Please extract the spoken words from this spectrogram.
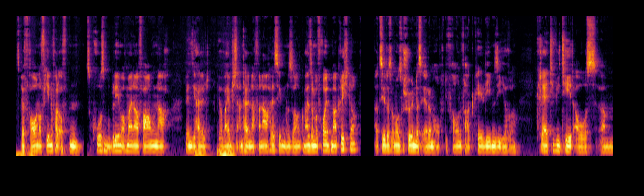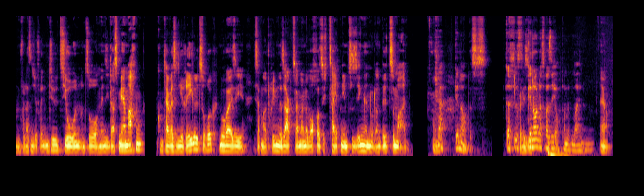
ist bei Frauen auf jeden Fall oft ein zu großes Problem, auch meiner Erfahrung nach, wenn sie halt ihre weiblichen Anteile nach vernachlässigen. Unser gemeinsamer Freund Marc Richter erzählt das immer so schön, dass er dann auch die Frauen fragt, okay, leben sie ihre Kreativität aus, ähm, verlassen sich auf ihre Intuition und so. Und wenn sie das mehr machen, kommt teilweise die Regel zurück, nur weil sie, ich sag mal, drüben gesagt, zweimal in der Woche sich Zeit nehmen zu singen oder ein Bild zu malen. Ja, genau. Das ist, das ist genau das, was ich auch damit meine. Ne? Ja.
